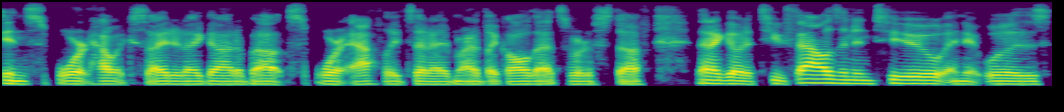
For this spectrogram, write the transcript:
in sport, how excited I got about sport athletes that I admired, like all that sort of stuff. Then I go to 2002, and it was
